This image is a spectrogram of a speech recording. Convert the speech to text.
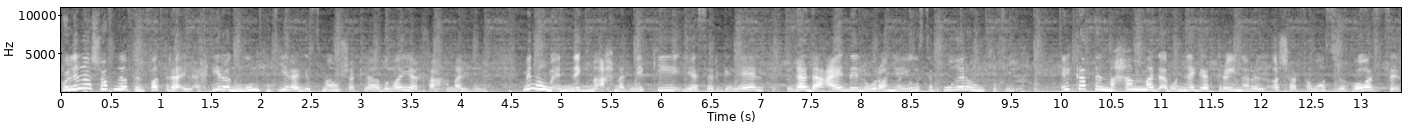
كلنا شفنا في الفترة الأخيرة نجوم كتيرة جسمها وشكلها اتغير في أعمالهم. منهم النجم أحمد مكي ياسر جلال غادة عادل ورانيا يوسف وغيرهم كتير. الكابتن محمد أبو النجا ترينر الأشهر في مصر هو السر.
